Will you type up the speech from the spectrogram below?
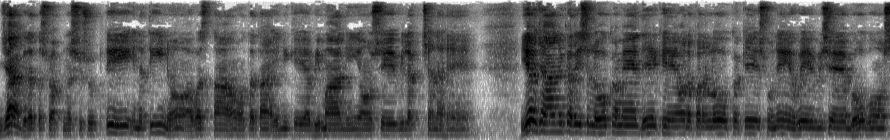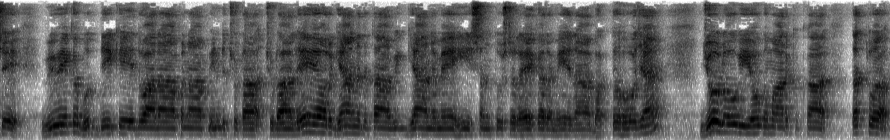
जागृत, स्वप्न, सुषुप्ति इन तीनों अवस्थाओं तथा इनके अभिमानियों से विलक्षण है। यह जानकर इस लोक में देखे और परलोक के सुने हुए विषय भोगों से विवेक बुद्धि के द्वारा अपना पिंड छुटा, छुड़ा ले और ज्ञान तथा विज्ञान में ही संतुष्ट रहकर मेरा भक्त हो जाए। जो लोग योग मार्ग का तत्व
